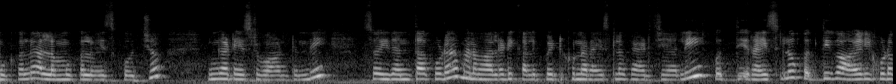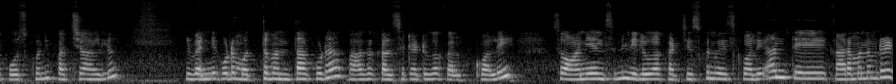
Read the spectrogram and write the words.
ముక్కలు అల్లం ముక్కలు వేసుకోవచ్చు. ఇంకా టేస్ట్ బాగుంటుంది. సో ఇదంతా కూడా మనం ఆల్రెడీ కలిపి పెట్టుకున్న రైస్లోకి యాడ్ చేయాలి. కొద్ది రైస్లో కొద్దిగా ఆయిల్ కూడా పోసుకొని పచ్చి ఆయిల్ ఇవన్నీ కూడా మొత్తం అంతా కూడా బాగా కలిసేటట్టుగా కలుపుకోవాలి. సో ఆనియన్స్ని నిలువుగా కట్ చేసుకొని వేసుకోవాలి. అంతే కారం అన్నం రెడీ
